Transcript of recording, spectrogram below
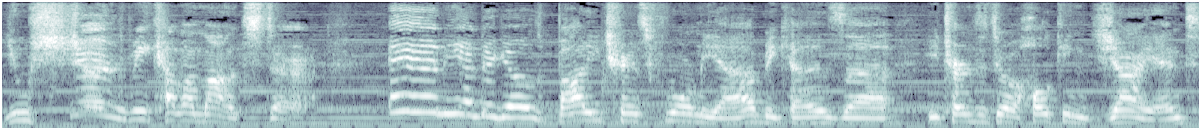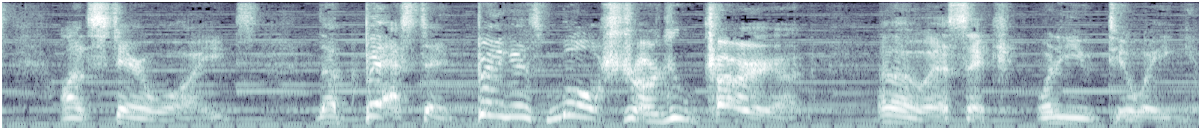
you should become a monster and he undergoes body transformia because uh, he turns into a hulking giant on steroids. The best and biggest monster you can! Oh, Essex, what are you doing?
